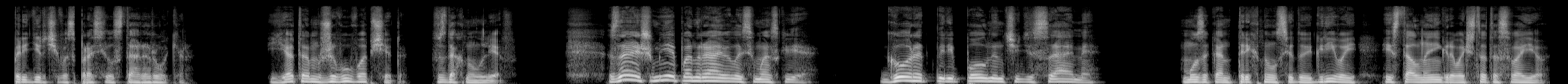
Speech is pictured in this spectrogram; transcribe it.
— придирчиво спросил старый рокер. «Я там живу вообще-то», — вздохнул Лев. Знаешь, мне понравилось в Москве. Город переполнен чудесами». Музыкант тряхнул седой гривой и стал наигрывать что-то свое.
